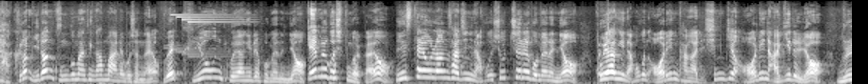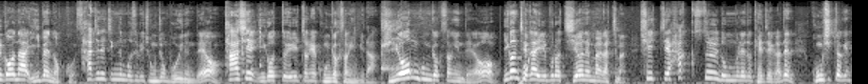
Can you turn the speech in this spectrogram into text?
자, 그럼 이런 궁금한 생각 한번 안 해보셨나요? 왜 귀여운 고양이를 보면은요, 깨물고 싶은 걸까요? 인스타에 올라온 사진이나 혹은 쇼츠를 보면은요, 고양이나 혹은 어린 강아지, 심지어 어린 아기를요, 물거나 입에 넣고 사진을 찍는 모습이 종종 보이는데요. 사실 이것도 일종의 공격성입니다. 귀여움 공격성인데요. 이건 제가 일부러 지어낸 말 같지만, 실제 학술 논문에도 게재가 된 공식적인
